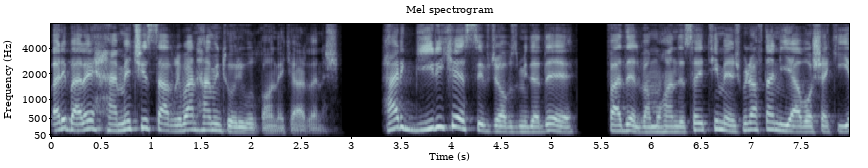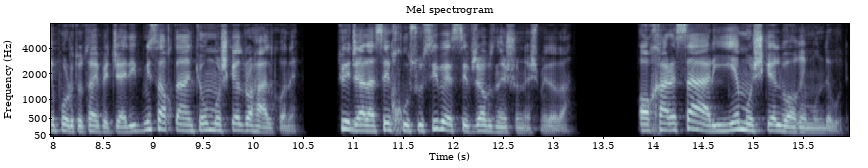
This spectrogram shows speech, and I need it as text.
ولی برای همه چیز تقریبا همینطوری بود قانع کردنش. هر گیری که استیو جابز می‌داده فدل و مهندسای تیمش می‌رفتن یواشکی یه prototype جدید میساختن که اون مشکل رو حل کنه. توی جلسه خصوصی به استیو جابز نشونش می‌دادن. آخر سر یه مشکل باقی مونده بود.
